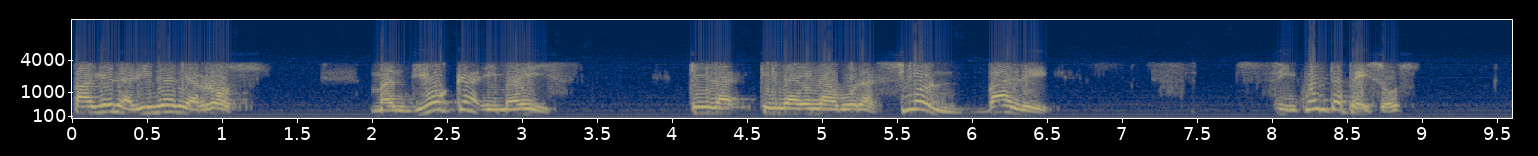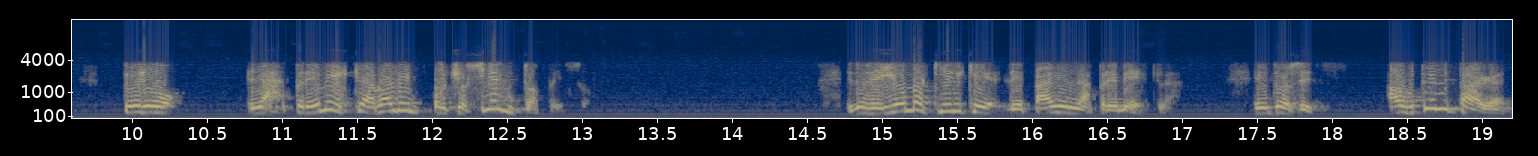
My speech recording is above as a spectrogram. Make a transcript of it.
pague la harina de arroz, mandioca y maíz. Que la, que la elaboración vale 50 pesos, pero las premezclas valen 800 pesos. Entonces IOMA quiere que le paguen las premezclas. Entonces, a usted le pagan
